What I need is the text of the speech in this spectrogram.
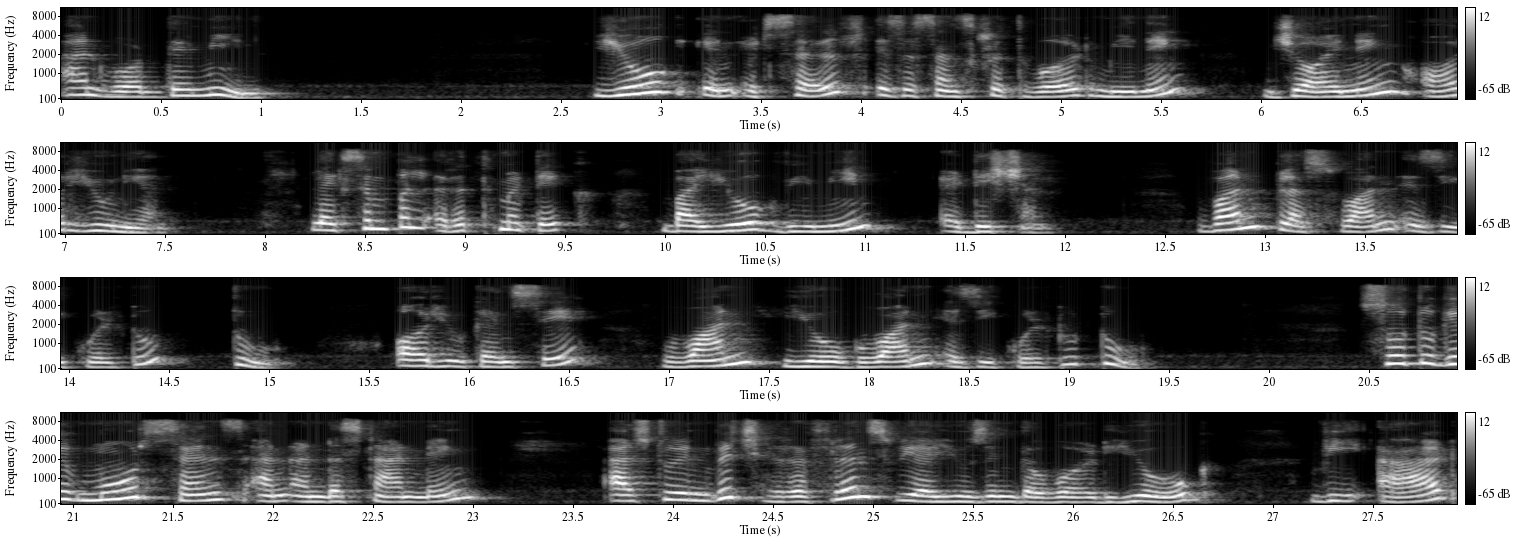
and what they mean. Yoga in itself is a Sanskrit word meaning joining or union. Like simple arithmetic, by yoga we mean addition. 1 plus 1 is equal to 2. Or you can say 1 yoga 1 is equal to 2. So, to give more sense and understanding as to in which reference we are using the word yog, we add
